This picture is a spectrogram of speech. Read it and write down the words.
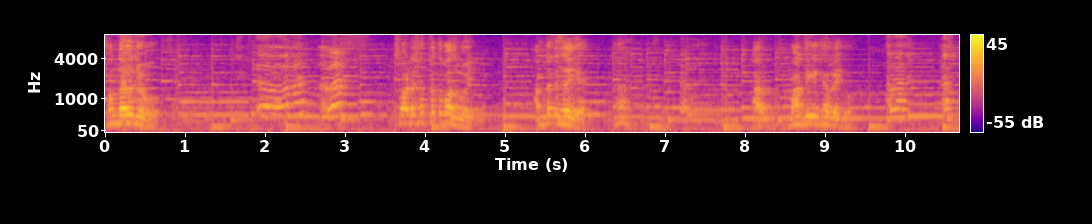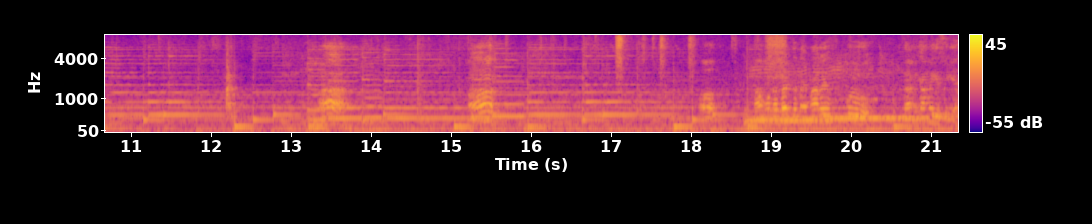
সন্ধ্যা হয়ে যাব। ছয়টা সাতটা তো বাজবই। আমি তাহলে যাই হ্যাঁ? আর মার দিকে খেয়াল রাখো। মা মা। ও মা মনে বাড়তে নাই মারে কইও আমি কামে গেছি গে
